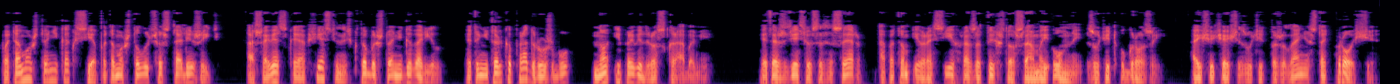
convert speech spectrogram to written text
Потому что они как все, потому что лучше стали жить. А советская общественность, кто бы что ни говорил, это не только про дружбу, но и про ведро с крабами. Это же здесь, в СССР, а потом и в России фраза «ты что, самый умный» звучит угрозой а еще чаще звучит пожелание стать проще,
